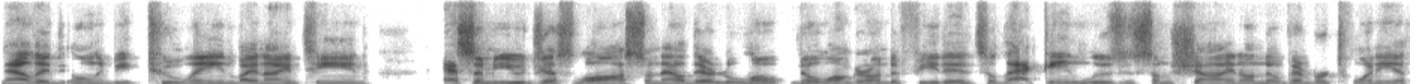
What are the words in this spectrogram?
Now they only beat Tulane by 19. SMU just lost, so now they're no, longer undefeated. So that game loses some shine on November 20th.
